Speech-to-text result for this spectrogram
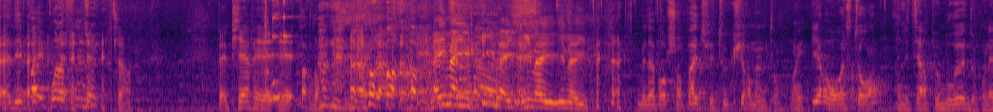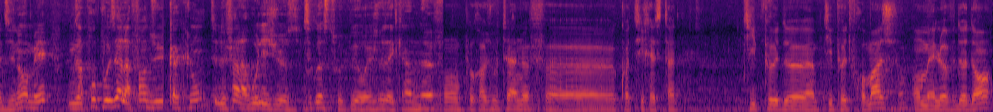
Il y a des pailles pour la fondue. Tiens. Bah, Pierre et. et- Pardon. ah, il m'a eu, il m'a eu, il m'a eu, il m'a eu. Mais d'abord le champagne, tu fais tout cuire en même temps. Oui. Hier au restaurant, on était un peu bourré donc on a dit non, mais on nous a proposé à la fin du caclon de faire la religieuse. C'est quoi ce truc de religieuse avec un œuf? On peut rajouter un œuf euh, quand il reste un petit peu de, un petit peu de fromage. On met l'œuf dedans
